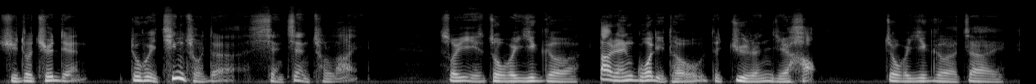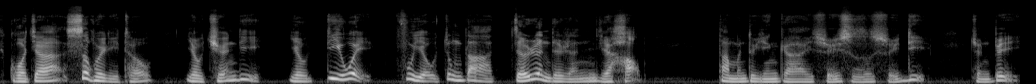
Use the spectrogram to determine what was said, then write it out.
许多缺点都会清楚地显现出来。所以，作为一个大人国里头的巨人也好，作为一个在国家社会里头有权力、有地位、负有重大责任的人也好，他们都应该随时随地准备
